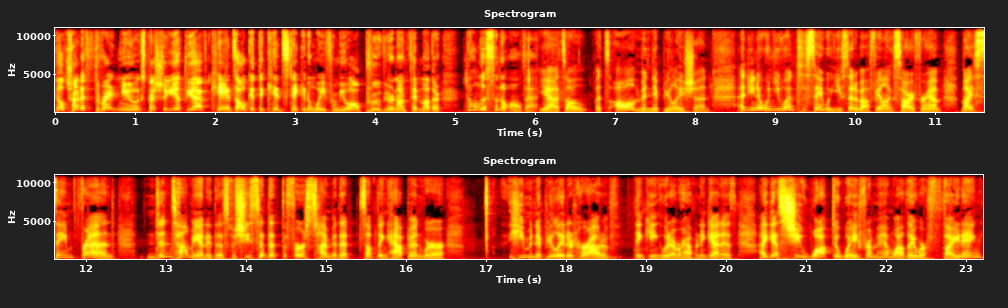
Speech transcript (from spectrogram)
they'll try to threaten you especially if you have kids i'll get the kids taken away from you i'll prove you're an unfit mother don't listen to all that Yeah, it's all it's all manipulation. And you know, when you went to say what you said about feeling sorry for him, my same friend didn't tell me any of this, but she said that the first time that something happened where he manipulated her out of thinking it would ever happen again is I guess she walked away from him while they were fighting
